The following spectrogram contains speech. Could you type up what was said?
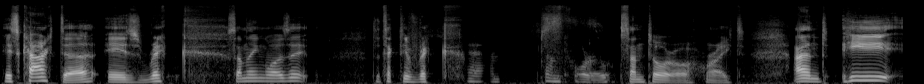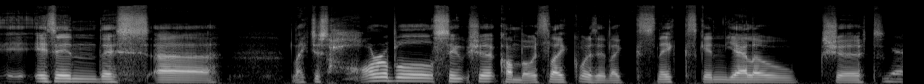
his character is Rick something. What was it? Detective Rick Um, Santoro. Santoro, right? And he is in this uh like just horrible suit shirt combo. It's like what is it? Like snake skin yellow shirt Yeah.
